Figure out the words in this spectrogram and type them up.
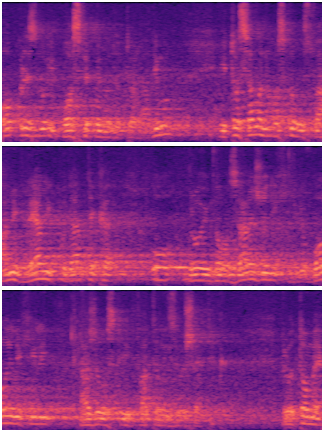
oprezno i postepeno da to radimo i to samo na osnovu stvarnih, realnih podataka o broju novozaraženih ili obolelih ili, nažalost, i fatalnih završetaka. Prema tome,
